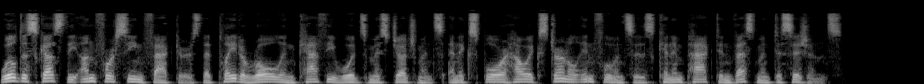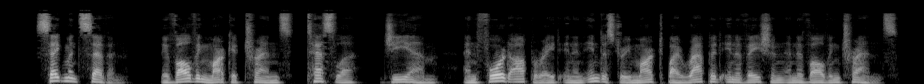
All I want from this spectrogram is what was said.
We'll discuss the unforeseen factors that played a role in Cathie Wood's misjudgments and explore how external influences can impact investment decisions. Segment 7 Evolving Market Trends Tesla, GM, and Ford operate in an industry marked by rapid innovation and evolving trends.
